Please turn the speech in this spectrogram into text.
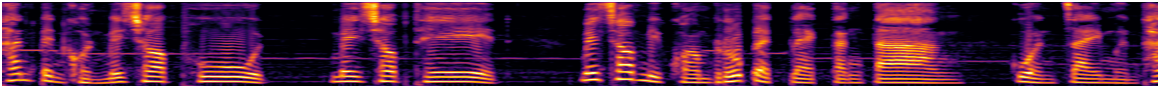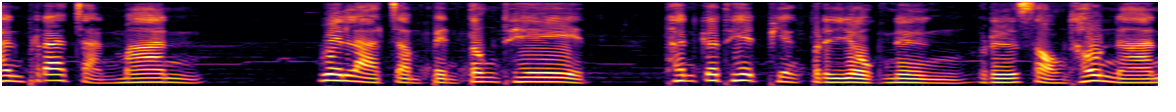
ท่านเป็นคนไม่ชอบพูด ไม่ชอบเทศ ไม่ชอบมีความรู้แปลกๆต่างๆ กวนใจเหมือนท่านพระอาจารย์มั่น เวลาจำเป็นต้องเทศ ท่านก็เทศเพียงประโยคหนึ่งหรือสองเท่านั้น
